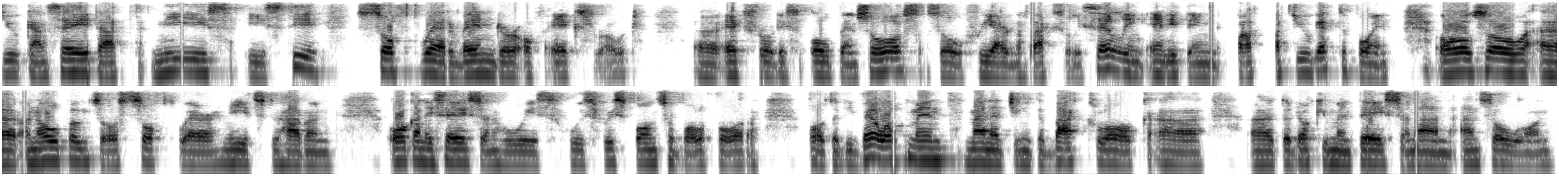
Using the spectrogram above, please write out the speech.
you can say that NIIS is the software vendor of X-Road uh, X-Road is open source, so we are not actually selling anything, but, but you get the point. Also, uh, an open source software needs to have an organization who is who is responsible for, for the development, managing the backlog, uh, uh the documentation, and, and so on,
